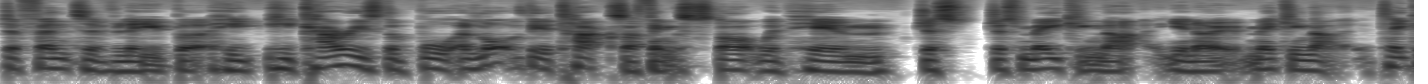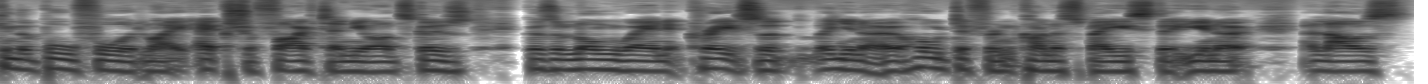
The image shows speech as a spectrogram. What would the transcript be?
defensively, but he, he carries the ball. A lot of the attacks, I think, start with him just just making that, you know, making that taking the ball forward like extra five ten yards goes goes a long way, and it creates a you know a whole different kind of space that you know allows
